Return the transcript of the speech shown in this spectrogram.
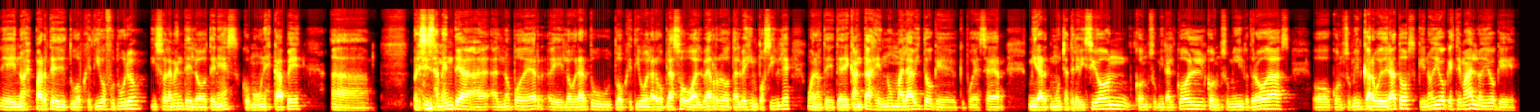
eh, no es parte de tu objetivo futuro y solamente lo tenés como un escape precisamente al no poder eh, lograr tu, objetivo de largo plazo o al verlo tal vez imposible, bueno, te, te decantás en un mal hábito que, puede ser mirar mucha televisión, consumir alcohol, consumir drogas o consumir carbohidratos, que no digo que esté mal, no digo que,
